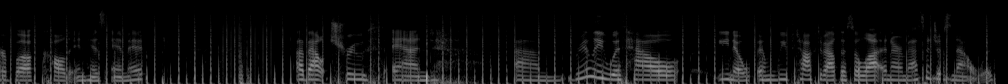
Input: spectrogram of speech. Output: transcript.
um, her book called "In His Image" about truth and um, really with how you know, and we've talked about this a lot in our messages now with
